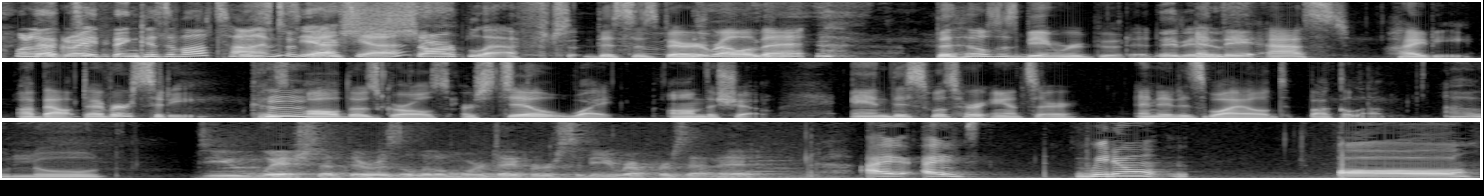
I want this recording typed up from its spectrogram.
One of the great thinkers of our times. Yes, yes. Sharp left. This is very relevant. The Hills is being rebooted. It is. And they asked Heidi about diversity because Hmm. all those girls are still white on the show. And this was her answer, and it is wild. Buckle up. Oh Lord. Do you wish that there was a little more diversity represented? I, I, we don't all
